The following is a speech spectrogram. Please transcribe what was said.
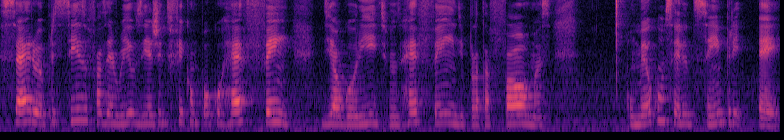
sério, eu preciso fazer Reels e a gente fica um pouco refém de algoritmos, refém de plataformas. O meu conselho de sempre é:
